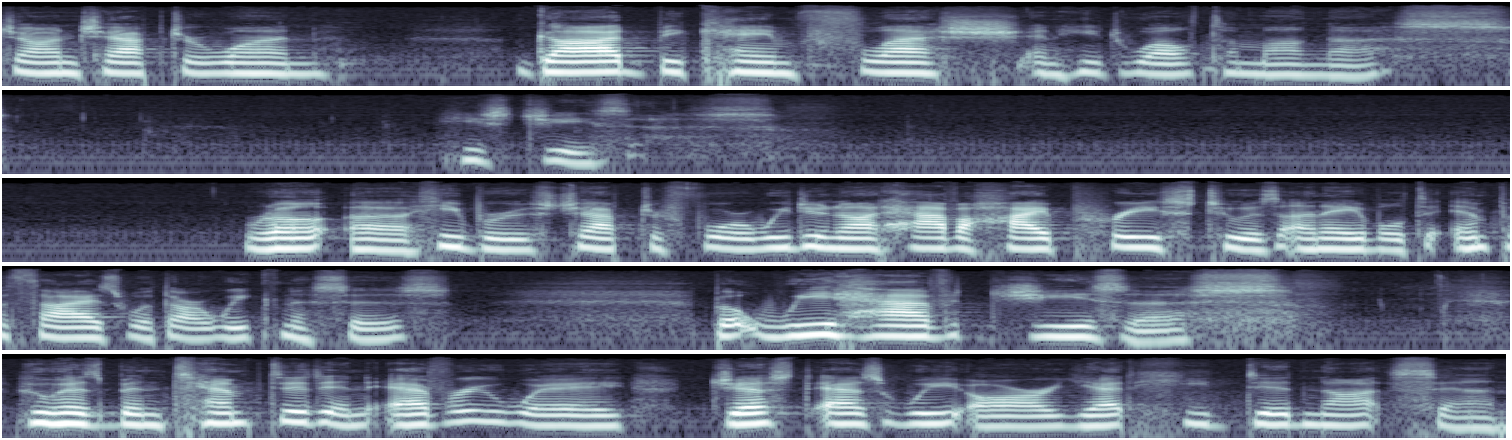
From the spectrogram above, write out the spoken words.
John chapter 1 God became flesh and he dwelt among us. He's Jesus. Uh, Hebrews chapter 4 We do not have a high priest who is unable to empathize with our weaknesses, but we have Jesus who has been tempted in every way, just as we are, yet he did not sin.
